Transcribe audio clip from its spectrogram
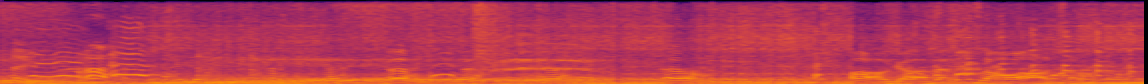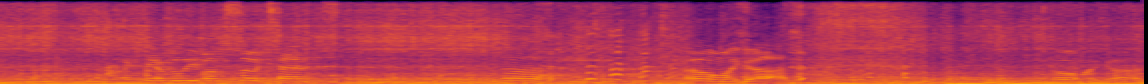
Nothing. Oh god, that's so awesome. I can't believe I'm so tense. Oh my god. Oh my god.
